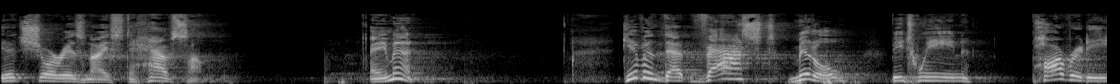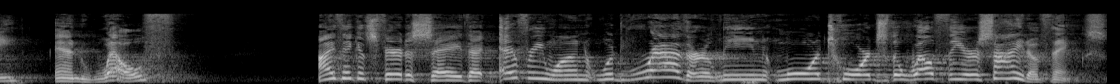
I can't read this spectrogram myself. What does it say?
it sure is nice to have some. Amen. Given that vast middle between poverty and wealth, I think it's fair to say that everyone would rather lean more towards the wealthier side of things.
